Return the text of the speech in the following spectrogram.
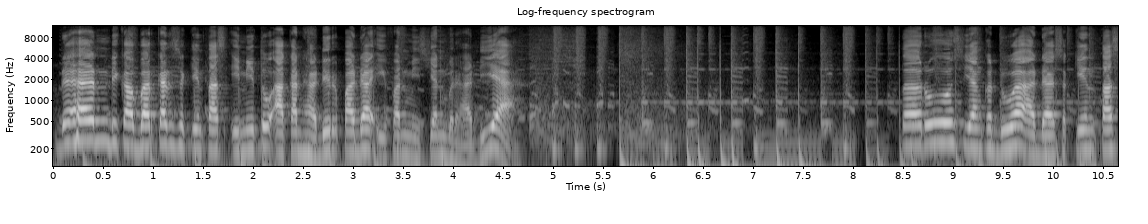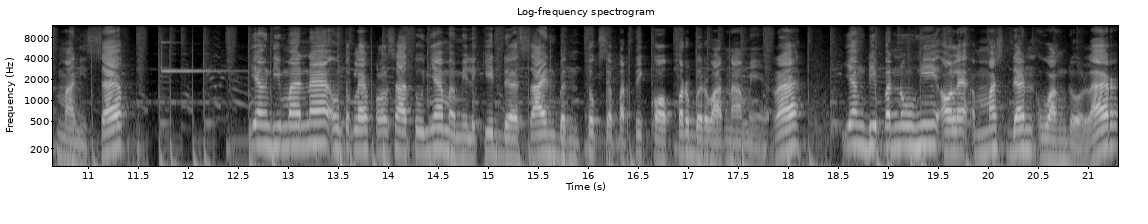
Dan dikabarkan sekintas ini tuh akan hadir pada event mission berhadiah. Terus yang kedua ada skin tas money safe yang di mana untuk level satunya memiliki desain bentuk seperti koper berwarna merah yang dipenuhi oleh emas dan uang dolar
